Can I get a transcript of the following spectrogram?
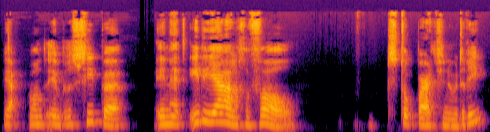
Ja, want in principe, in het ideale geval, stokpaardje nummer drie,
